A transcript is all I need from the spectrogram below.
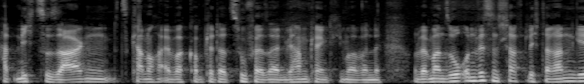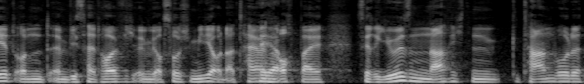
hat nichts zu sagen. Es kann auch einfach kompletter Zufall sein. Wir haben keinen Klimawandel. Und wenn man so unwissenschaftlich daran geht und ähm, wie es halt häufig irgendwie auf Social Media oder teilweise Ja. auch bei seriösen Nachrichten getan wurde,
